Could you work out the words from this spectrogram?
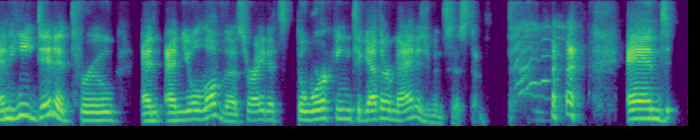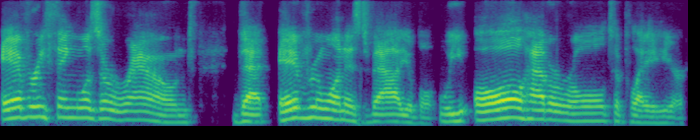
And he did it through, and, and you'll love this, right? It's the working together management system. and everything was around that everyone is valuable. We all have a role to play here.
